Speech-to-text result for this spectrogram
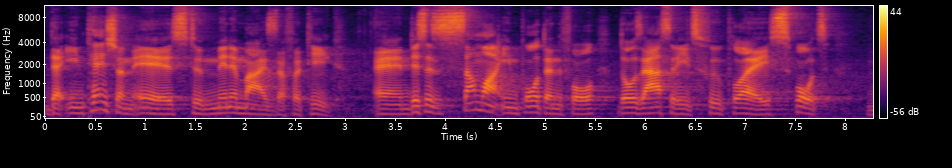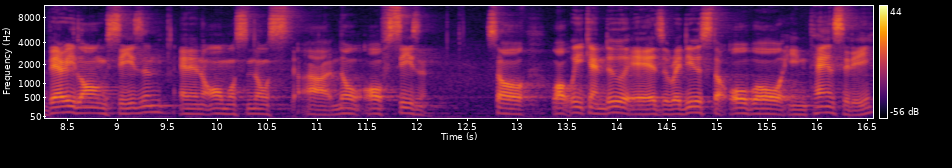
the intention is to minimize the fatigue. And this is somewhat important for those athletes who play sports very long season and almost no, uh, no off season. So what we can do is reduce the overall intensity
